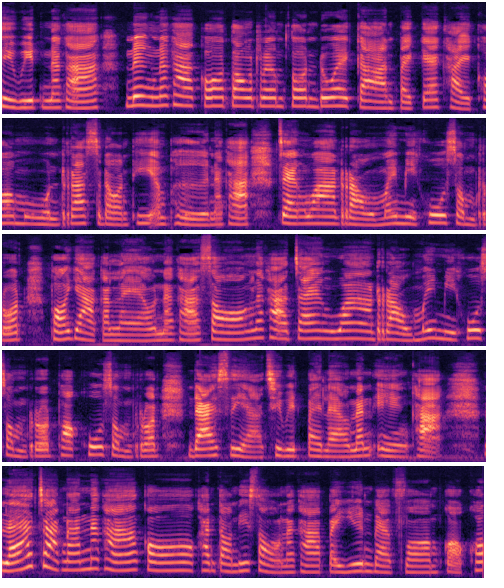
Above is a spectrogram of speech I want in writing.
ชีวิตนะคะหนึ่งนะคะก็ต้องเริ่มต้นด้วยการไปแก้ไขข้อมูลราษฎรที่อำเภอนะคะ แจ้งว่าเราไม่มีคู่สมรส เพราะหย่ากันแล้วนะคะสองนะคะแจ้งว่าเราไม่มีคู่สมรส เพราะคู่สมรสได้เสียชีวิตไปแล้วนั่นเองค่ะ และจากนั้นนะคะก็ขั้นตอนที่ 2 นะคะ ไปยื่นแบบฟอร์มกรอกข้อ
